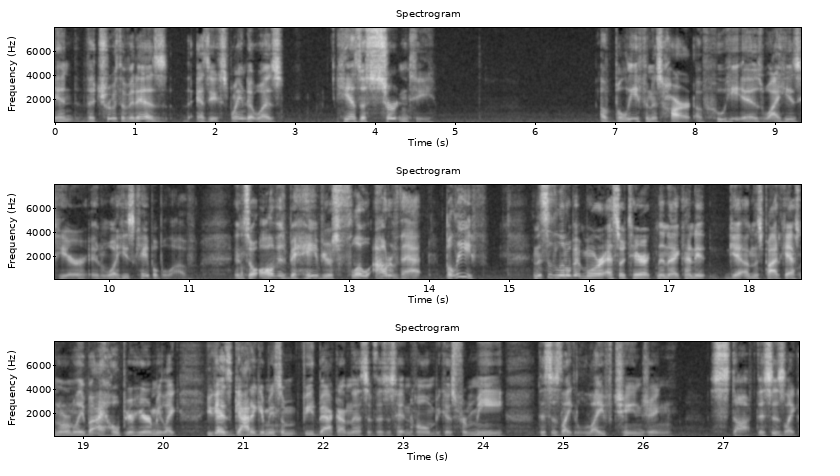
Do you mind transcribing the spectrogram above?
And the truth of it is as he explained it was he has a certainty of belief in his heart of who he is why he's here and what he's capable of and so all of his behaviors flow out of that belief. And this is a little bit more esoteric than I kind of get on this podcast normally, but I hope you're hearing me. Like, you guys got to give me some feedback on this if this is hitting home, because for me, this is like life changing stuff. This is like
